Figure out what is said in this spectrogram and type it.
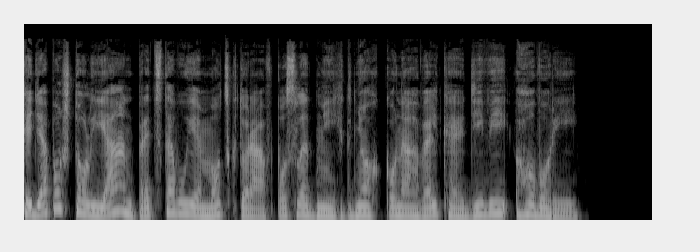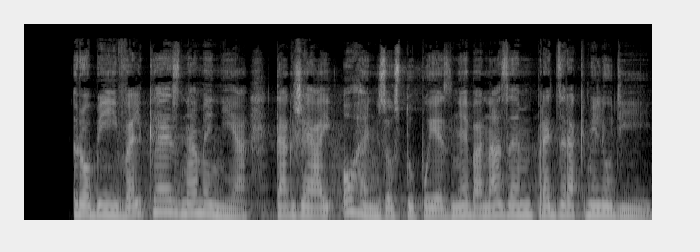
Keď apoštol Ján predstavuje moc, ktorá v posledných dňoch koná veľké divy, hovorí – Robí veľké znamenia, takže aj oheň zostupuje z neba na zem pred zrakmi ľudí.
